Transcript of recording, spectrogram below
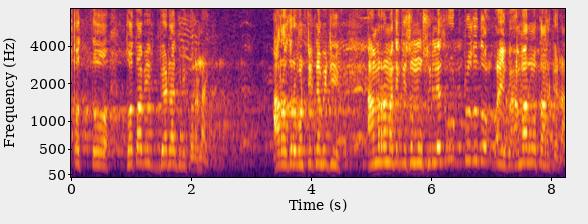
সত্য, তথাপি বেটাগিরি করে নাই। আর ওদের ঠিক না ঠিক আমার মাঝে কিছু মুসলিলে ভাই আমার মতো আর কেনা।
